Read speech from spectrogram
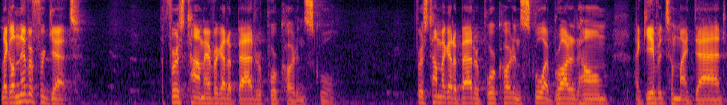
Like, I'll never forget the first time I ever got a bad report card in school. First time I got a bad report card in school, I brought it home, I gave it to my dad,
